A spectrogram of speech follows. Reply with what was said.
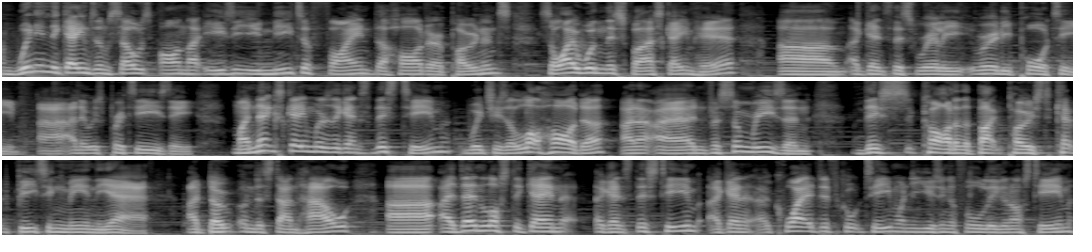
winning the games themselves aren't that easy. You need to find the harder opponents. So I won this first game here um, against this really, really poor team. Uh, and it was pretty easy. My next game was against this team, which is a lot harder. And, and for some reason, this card at the back post kept beating me in the air. I don't understand how. Uh, I then lost again against this team. Again, quite a difficult team when you're using a full Liga NOS team.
